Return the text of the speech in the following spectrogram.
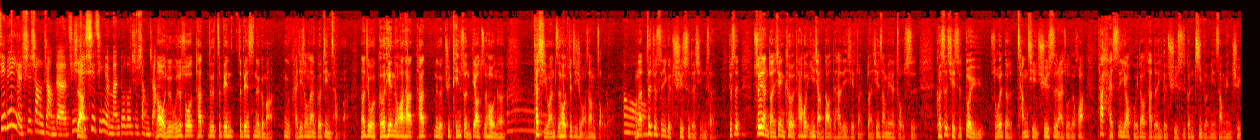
今天也是上涨的，今天戏金也蛮多都是上涨。然后我就我就说，他这这边这边是那个嘛，那个凯基松山哥进场嘛，然后结果隔天的话，他他那个去停损掉之后呢，他洗完之后就继续往上走了。哦，那这就是一个趋势的形成，就是虽然短线客它会影响到它的一些短短线上面的走势，可是其实对于所谓的长期趋势来说的话，它还是要回到它的一个趋势跟基本面上面去。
